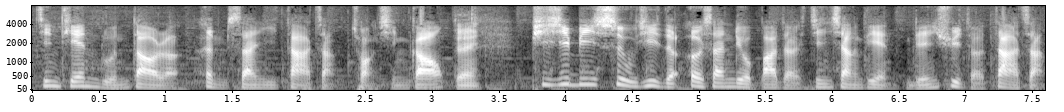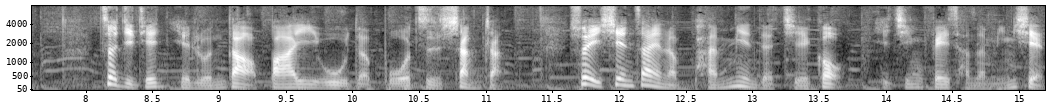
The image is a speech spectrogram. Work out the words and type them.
今天轮到了 M 三一大涨创新高。对，PCB 四五 G 的二三六八的金像电连续的大涨，这几天也轮到八一五五的博智上涨。所以现在呢，盘面的结构已经非常的明显。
